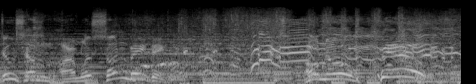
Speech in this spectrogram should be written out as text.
Do some harmless sunbathing. Oh no, Phil!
